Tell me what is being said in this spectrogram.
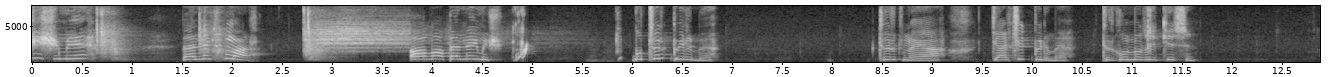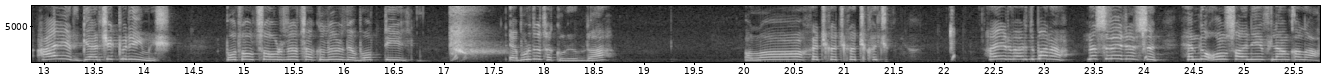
kişi mi? Bende kim var? Allah ben neymiş? Bu Türk biri mi? Türk ne ya? Gerçek biri mi? Türk olmadığı kesin. Hayır gerçek biriymiş. Bot olsa orada takılırdı bot değil. E burada takılıyor da. Allah kaç kaç kaç kaç. Hayır verdi bana. Nasıl verirsin? Hem de 10 saniye falan kala.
